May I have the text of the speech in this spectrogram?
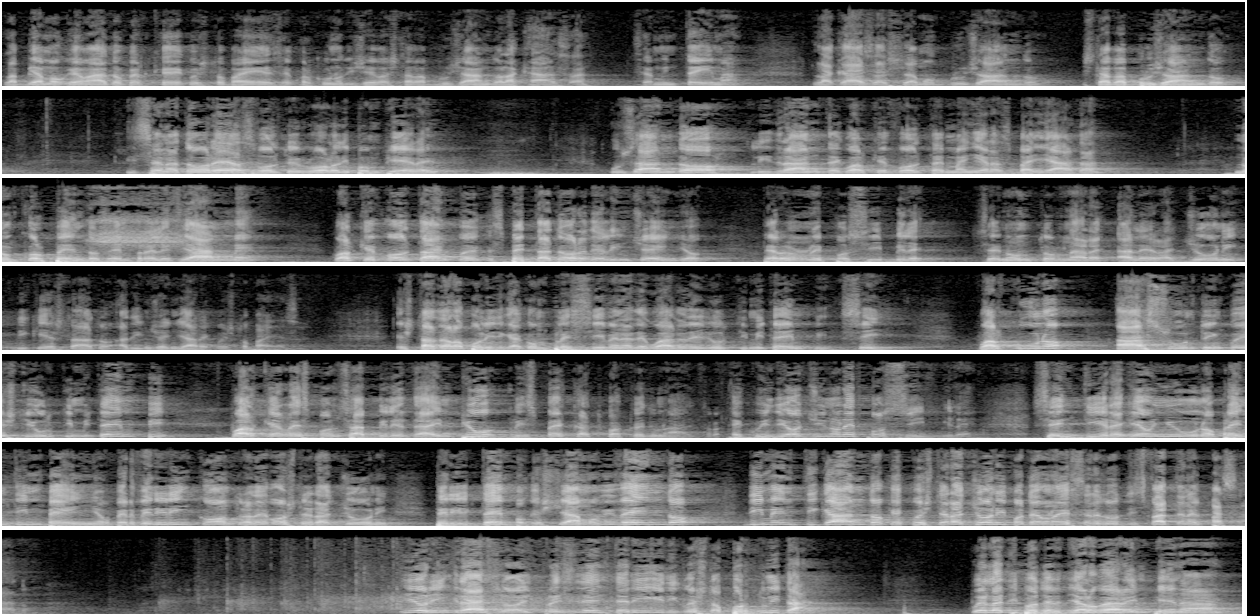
L'abbiamo chiamato perché questo paese, qualcuno diceva, stava bruciando la casa. Siamo in tema. La casa stiamo bruciando, stava bruciando. Il senatore ha svolto il ruolo di pompiere? usando l'idrante qualche volta in maniera sbagliata, non colpendo sempre le fiamme, qualche volta anche spettatore dell'incendio, però non è possibile se non tornare alle ragioni di chi è stato ad incendiare questo Paese. È stata la politica complessiva inadeguata degli ultimi tempi? Sì. Qualcuno ha assunto in questi ultimi tempi qualche responsabilità in più rispetto a qualcun altro. E quindi oggi non è possibile sentire che ognuno prende impegno per venire incontro alle vostre ragioni per il tempo che stiamo vivendo, dimenticando che queste ragioni potevano essere soddisfatte nel passato. Io ringrazio il Presidente Righi di questa opportunità, quella di poter dialogare in piena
